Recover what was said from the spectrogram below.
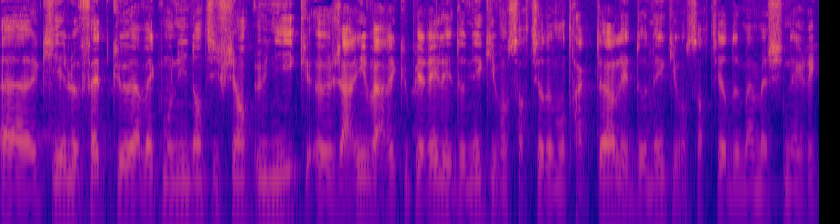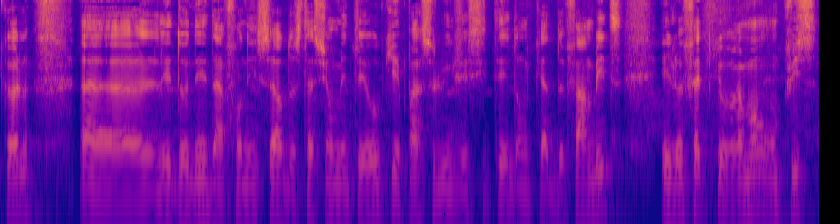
euh, qui est le fait qu'avec mon identifiant unique, euh, j'arrive à récupérer les données qui vont sortir de mon tracteur, les données qui vont sortir de ma machine agricole, euh, les données d'un fournisseur de station météo qui est pas celui que j'ai cité dans le cadre de FarmBits, et le fait que vraiment on puisse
